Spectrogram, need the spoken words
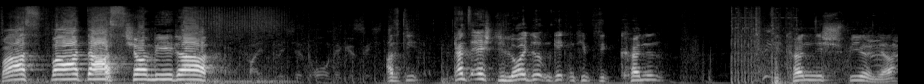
Was war das schon wieder? Also die, ganz ehrlich, die Leute im Gegnerteam, sie können, sie können nicht spielen, ja?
